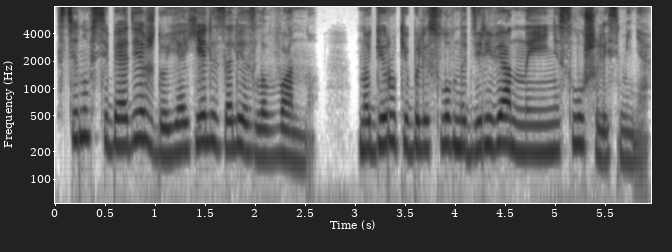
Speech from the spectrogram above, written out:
Стянув себе одежду, я еле залезла в ванну. Ноги и руки были словно деревянные и не слушались меня.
